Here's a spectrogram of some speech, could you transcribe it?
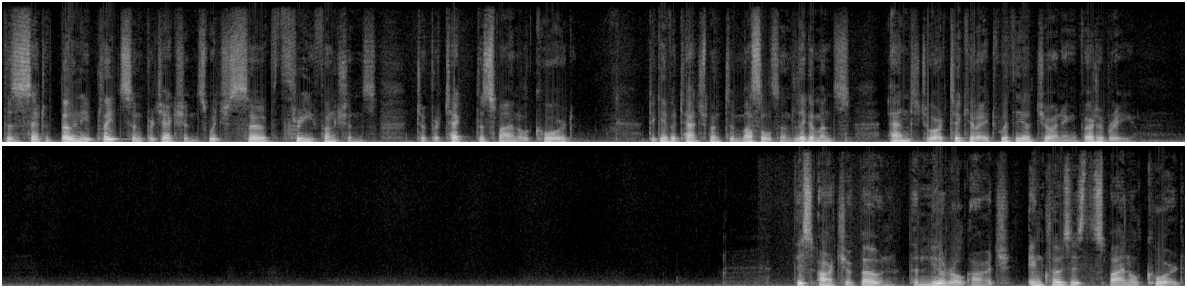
there's a set of bony plates and projections which serve three functions to protect the spinal cord, to give attachment to muscles and ligaments, and to articulate with the adjoining vertebrae. This arch of bone, the neural arch, encloses the spinal cord.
